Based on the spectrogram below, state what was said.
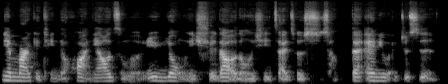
念 marketing 的话，你要怎么运用你学到的东西在这个市场？但 anyway，就是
